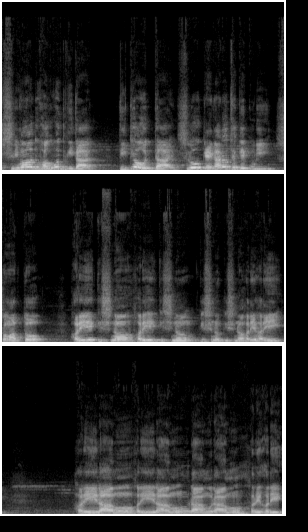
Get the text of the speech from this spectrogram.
শ্রীমদ্ ভগবদ্ গীতার তৃতীয় অধ্যায়, শ্লোক এগারো থেকে কুড়ি সমাপ্ত। হরে কৃষ্ণ হরে কৃষ্ণ কৃষ্ণ কৃষ্ণ, হরে হরে। হরে রাম হরে রাম রাম রাম, হরে হরে।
